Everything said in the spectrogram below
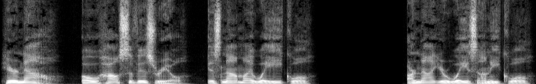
Hear now, O house of Israel, is not my way equal? Are not your ways unequal?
